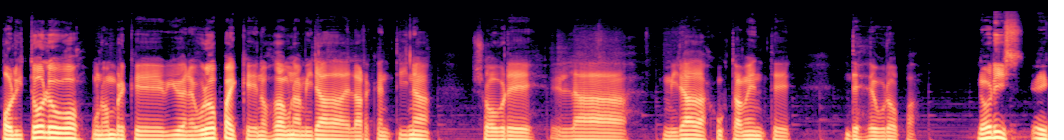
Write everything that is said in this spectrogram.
politólogo, un hombre que vive en Europa y que nos da una mirada de la Argentina sobre la mirada justamente desde Europa. Loris, eh,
